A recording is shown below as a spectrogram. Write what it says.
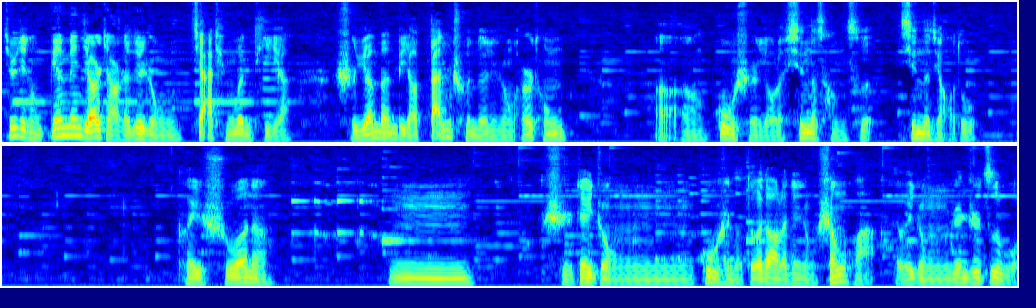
就是这种边边角角的这种家庭问题啊。使原本比较单纯的这种儿童，呃，故事有了新的层次、新的角度。可以说呢，嗯，使这种故事呢得到了这种升华，有一种认知自我、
